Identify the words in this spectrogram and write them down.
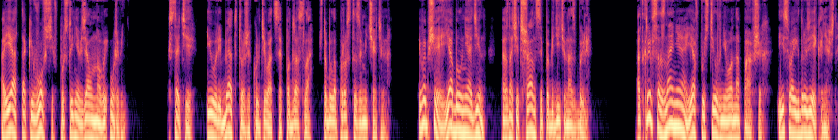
А я так и вовсе в пустыне взял новый уровень. Кстати, и у ребят тоже культивация подросла, что было просто замечательно. И вообще, я был не один, а значит, шансы победить у нас были. Открыв сознание, я впустил в него напавших. И своих друзей, конечно.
